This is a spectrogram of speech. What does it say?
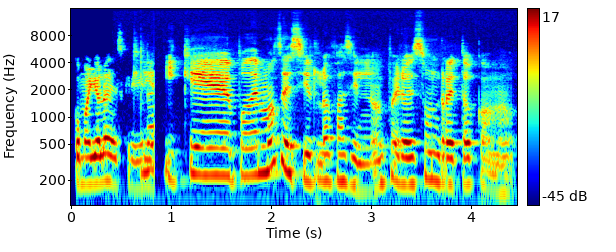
como, yo lo describiría. Y que podemos decirlo fácil, ¿no? Pero es un reto como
